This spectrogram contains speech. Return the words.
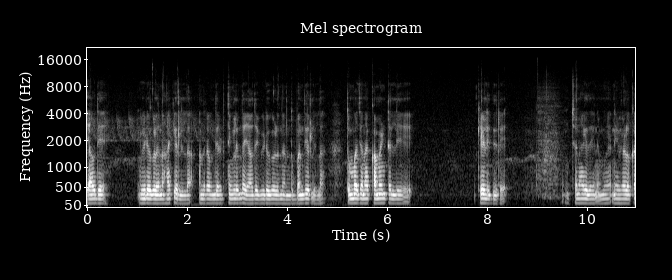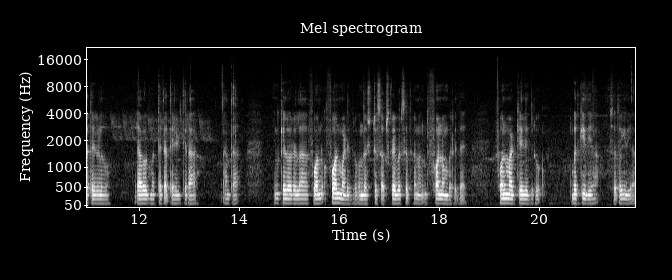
ಯಾವುದೇ ವೀಡಿಯೋಗಳನ್ನು ಹಾಕಿರಲಿಲ್ಲ. ಅಂದರೆ ಒಂದೆರಡು ತಿಂಗಳಿಂದ ಯಾವುದೇ ವೀಡಿಯೋಗಳು ನನ್ನದು ಬಂದಿರಲಿಲ್ಲ. ತುಂಬ ಜನ ಕಮೆಂಟಲ್ಲಿ ಕೇಳಿದ್ದೀರಿ. ಚೆನ್ನಾಗಿದೆ ನಿಮಗೆ. ನೀವು ಹೇಳೋ ಕತೆಗಳು ಯಾವಾಗ ಮತ್ತೆ ಕತೆ ಹೇಳ್ತೀರಾ ಅಂತ. ಇನ್ನು ಕೆಲವರೆಲ್ಲ ಫೋನ್ ಫೋನ್ ಮಾಡಿದರು. ಒಂದಷ್ಟು ಸಬ್ಸ್ಕ್ರೈಬರ್ಸ್ ಹತ್ರ ನನ್ನ ಫೋನ್ ನಂಬರ್ ಇದೆ. ಫೋನ್ ಮಾಡಿ ಕೇಳಿದರು, ಬದುಕಿದೆಯಾ? ಸತ್ತೋಗಿದೆಯಾ?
